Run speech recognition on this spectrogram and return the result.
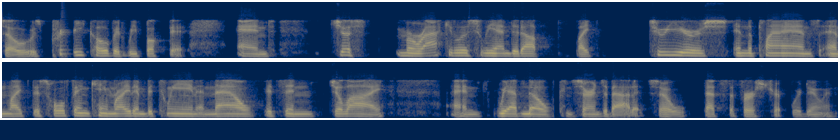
So it was pre COVID, we booked it and just miraculously ended up like two years in the plans and like this whole thing came right in between and now it's in July and we have no concerns about it. So that's the first trip we're doing.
